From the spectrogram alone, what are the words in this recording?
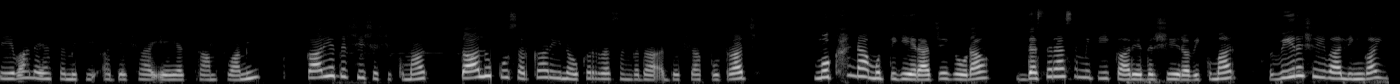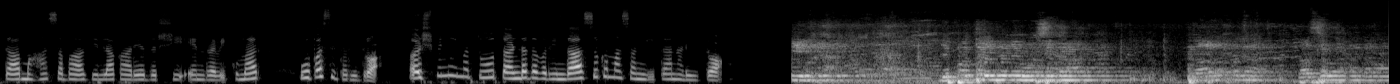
ದೇವಾಲಯ ಸಮಿತಿ ಅಧ್ಯಕ್ಷ ಎಎಸ್ ರಾಮಸ್ವಾಮಿ, ಕಾರ್ಯದರ್ಶಿ ಶಶಿಕುಮಾರ್, ತಾಲೂಕು ಸರ್ಕಾರಿ ನೌಕರರ ಸಂಘದ ಅಧ್ಯಕ್ಷ ಪುಟ್ರಾಜ್, ಮುಖಂಡ ಮುತ್ತಿಗೆ ರಾಜೇಗೌಡ, ದಸರಾ ಸಮಿತಿ ಕಾರ್ಯದರ್ಶಿ ರವಿಕುಮಾರ್ ವೀರಶೈವ ಲಿಂಗಾಯತ ಮಹಾಸಭಾ ಜಿಲ್ಲಾ ಕಾರ್ಯದರ್ಶಿ ಎನ್. ರವಿಕುಮಾರ್ ಉಪಸ್ಥಿತರಿದ್ದರು. ಅಶ್ವಿನಿ ಮತ್ತು ತಂಡದವರಿಂದ ಸುಗಮ ಸಂಗೀತ ನಡೆಯಿತು. ಇಪ್ಪತ್ತೈದನೇ ವರ್ಷದ ಪ್ರಾರಂಭದ ದಸರಾವನ್ನು ನಾವು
